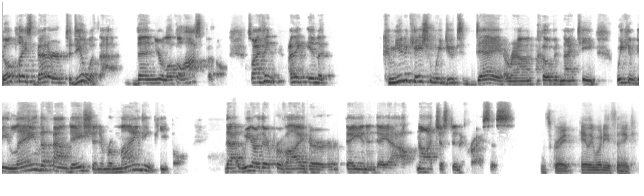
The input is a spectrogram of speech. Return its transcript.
no place better to deal with that than your local hospital. So I think I think in the communication we do today around COVID-19, we can be laying the foundation and reminding people that we are their provider day in and day out, not just in a crisis. That's great. Haley, what do you think?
